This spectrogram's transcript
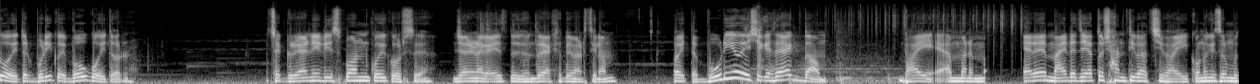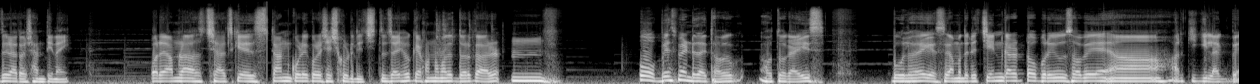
কই? তোর বুড়ি কই? বউ কই তোর? আচ্ছা গ্র্যানি রিসপন্ড কই করছে? জানি না গাইজ দুজন ধরে একসাথে মারছিলাম। ওই তো, বুড়িও এসে গেছে, একদম। ভাই মানে এরে মায়েরা যে এত শান্তি পাচ্ছি ভাই, কোনো কিছুর মধ্যে এত শান্তি নাই। পরে আমরা হচ্ছে আজকে স্টান করে করে শেষ করে দিচ্ছি। তো যাই হোক, এখন আমাদের দরকার ও বেসমেন্টে যাইতে হবে, হতো গাইস ভুল হয়ে গেছে, আমাদের চেন কার্ডটা উপরে ইউজ হবে আর কি কি লাগবে?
